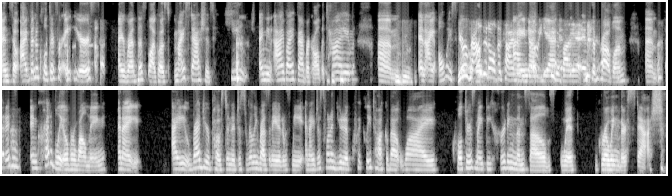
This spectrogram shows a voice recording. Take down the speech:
And so I've been a quilter for eight years. I read this blog post. My stash is huge. I mean, I buy fabric all the time. Um, mm-hmm. And I always You're around it all the time. It's I know. So yeah, it's, it. it's, a problem. Um, but it's incredibly overwhelming. And I I read your post and it just really resonated with me. And I just wanted you to quickly talk about why quilters might be hurting themselves with growing their stash.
